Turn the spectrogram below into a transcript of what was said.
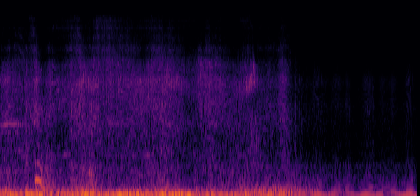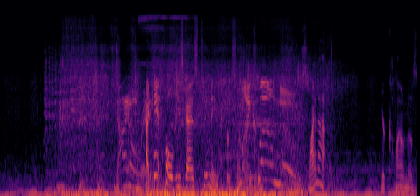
already! I can't pull these guys to me for some My reason. clown nose! Why not? Your clown nose.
